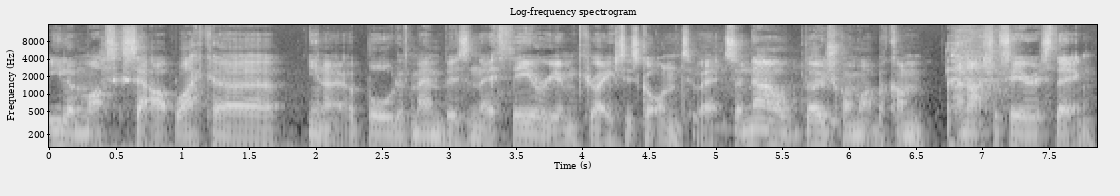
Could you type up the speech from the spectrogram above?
Elon Musk set up like a you know a board of members and the Ethereum creators got onto it. So now Dogecoin might become an actual serious thing.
